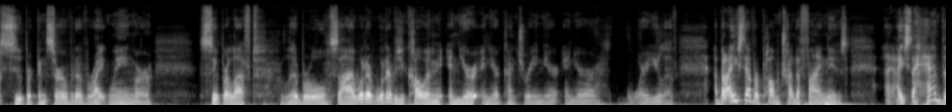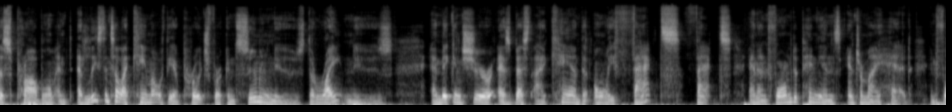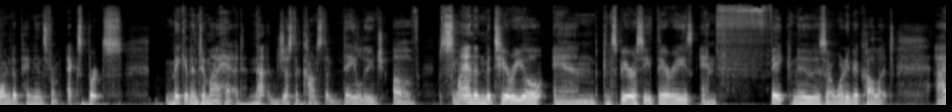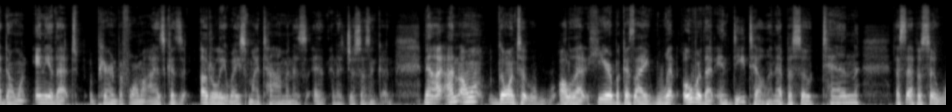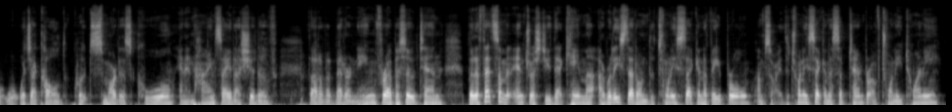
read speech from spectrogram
super conservative right wing or super left liberal side, whatever whatever you call it in, in your in your country, in your in your where you live. Uh, but I used to have a problem trying to find news. I used to have this problem, and at least until I came up with the approach for consuming news, the right news, and making sure as best I can that only facts, facts, and informed opinions enter my head. Informed opinions from experts make it into my head, not just a constant deluge of slanted material and conspiracy theories and fake news or whatever you call it I don't want any of that appearing before my eyes because it utterly wastes my time and is and it just isn't good. Now I, I won't go into all of that here because I went over that in detail in episode ten. That's the episode which I called quote smart as cool. And in hindsight, I should have thought of a better name for episode ten. But if that's something that interests you, that came out. I released that on the twenty second of April. I'm sorry, the twenty second of September of 2020.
